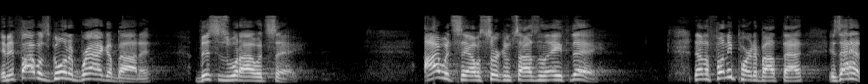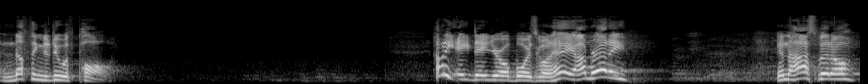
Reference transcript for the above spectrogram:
And if I was going to brag about it, this is what I would say. I would say I was circumcised on the eighth day. Now, the funny part about that is that had nothing to do with Paul. How many eight day year old boys are going, Hey, I'm ready in the hospital?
